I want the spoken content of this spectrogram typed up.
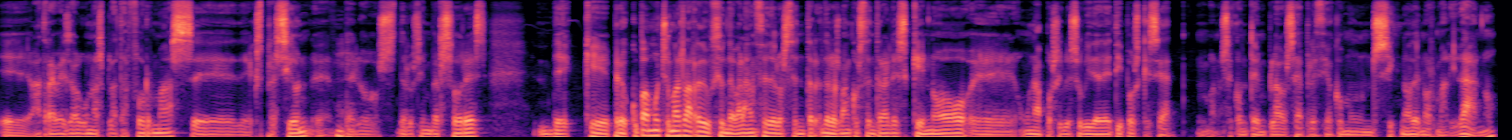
Eh, a través de algunas plataformas eh, de expresión eh, de, los, de los inversores de que preocupa mucho más la reducción de balance de los, de los bancos centrales que no una posible subida de tipos que se, bueno, se contempla o se aprecia como un signo de normalidad. ¿no?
